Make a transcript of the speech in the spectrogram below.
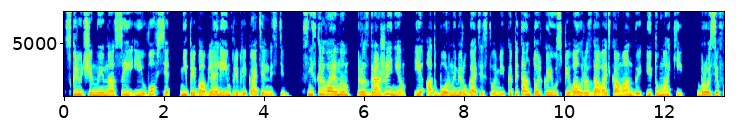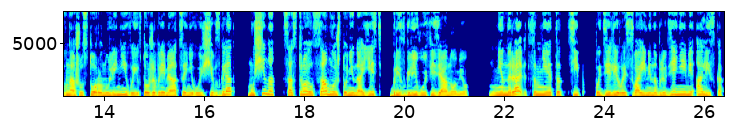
скрюченные носы и вовсе не прибавляли им привлекательности. С нескрываемым раздражением и отборными ругательствами капитан только и успевал раздавать команды и тумаки. Бросив в нашу сторону ленивый и в то же время оценивающий взгляд, мужчина состроил самую что ни на есть брезгливую физиономию. «Не нравится мне этот тип», — поделилась своими наблюдениями Алиска.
